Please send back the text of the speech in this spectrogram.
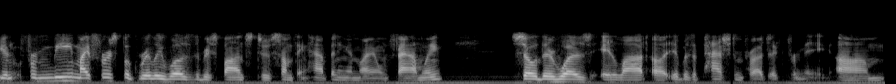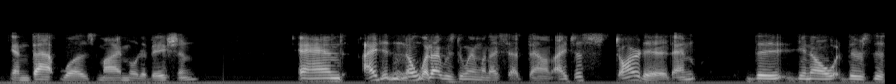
you know for me my first book really was the response to something happening in my own family. So there was a lot. Uh, it was a passion project for me, um, and that was my motivation. And I didn't know what I was doing when I sat down. I just started, and the you know there's this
